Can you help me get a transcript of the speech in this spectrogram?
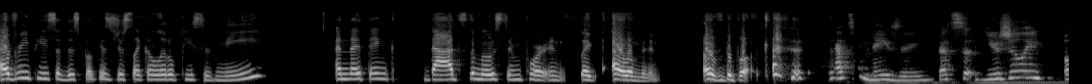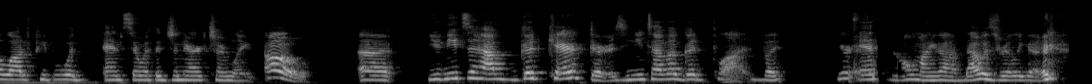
every piece of this book is just like a little piece of me. And i think that's the most important like element of the book that's amazing that's usually a lot of people would answer with a generic term like oh uh you need to have good characters you need to have a good plot but your answer oh my god that was really good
